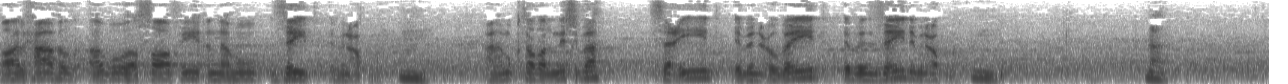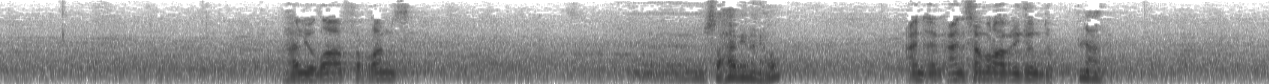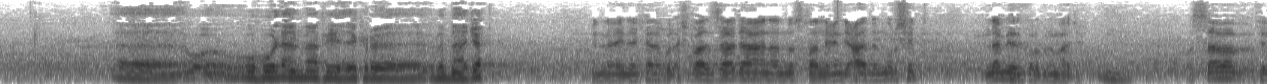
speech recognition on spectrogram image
قال حافظ أبوه الصافي أنه زيد بن عقبة. على مقتضى النسبة سعيد بن عبيد بن زيد بن عقبة. نعم. هل يضاف الرمز؟ الصحابي من هو؟ عن عن سمرة بن جندب. نعم. آه وهو الآن ما فيه ذكر ابن ماجه. إلا إذا كان أبو الأشبال زاد أنا النسخة اللي عندي عاد المرشد لم يذكر ابن ماجه. والسبب في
